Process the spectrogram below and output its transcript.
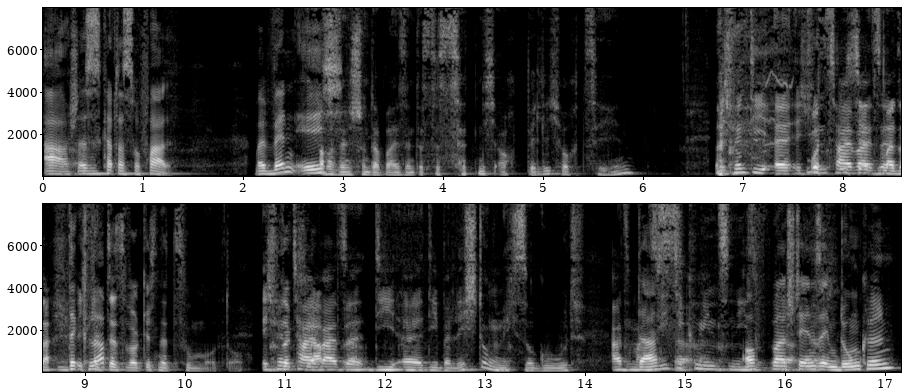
Arsch. Es ist katastrophal. Weil wenn ich... Aber wenn wir schon dabei sind, ist das Set nicht auch billig hoch 10? Ich finde die, äh, ich finde ich teilweise, ich Club? finde das wirklich eine Zumutung. ich The finde Club, teilweise ja. die, äh, die Belichtung nicht so gut. Also man Das- sieht die Queens nie Oftmals so stehen sie im Dunkeln.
